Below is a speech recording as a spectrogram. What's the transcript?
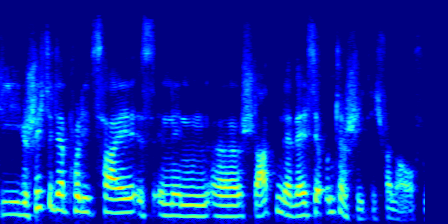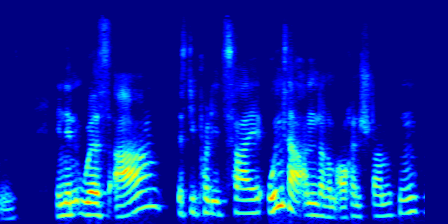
die Geschichte der Polizei ist in den äh, Staaten der Welt sehr unterschiedlich verlaufen. In den USA ist die Polizei unter anderem auch entstanden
